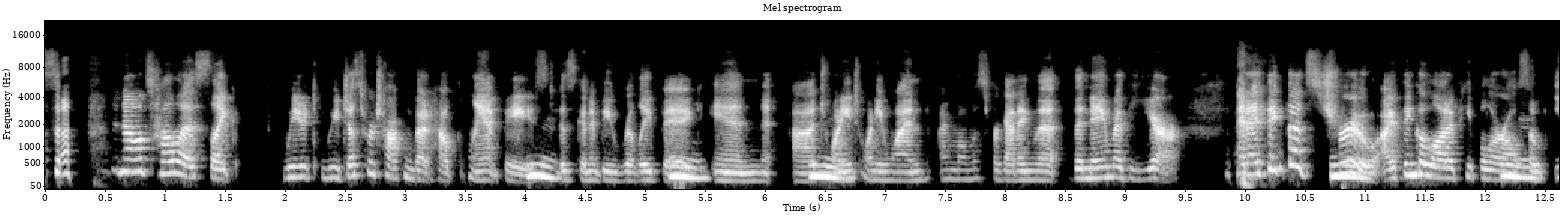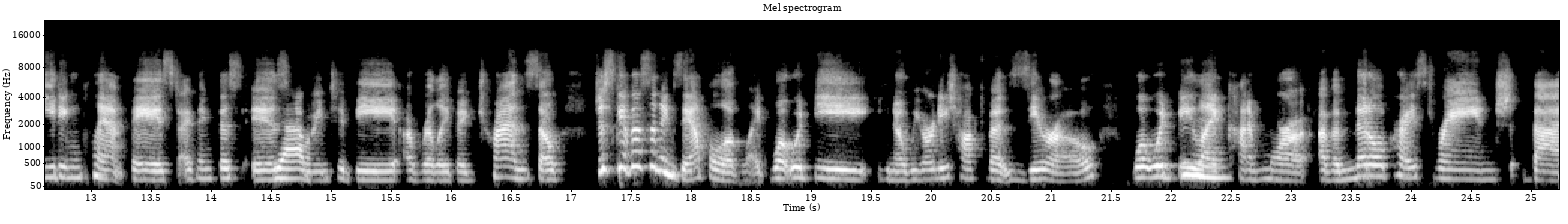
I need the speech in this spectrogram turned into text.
so now tell us like we we just were talking about how plant based mm. is going to be really big mm. in uh, mm. 2021. I'm almost forgetting the the name of the year, and I think that's true. I think a lot of people are also mm-hmm. eating plant based. I think this is going to be a really big trend. So just give us an example of like what would be. You know, we already talked about zero. What would be like mm-hmm. kind of more of a middle priced range that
